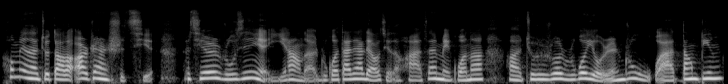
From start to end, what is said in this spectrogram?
后面呢，就到了二战时期。那其实如今也一样的。如果大家了解的话，在美国呢，啊，就是说如果有人入伍啊、当兵，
